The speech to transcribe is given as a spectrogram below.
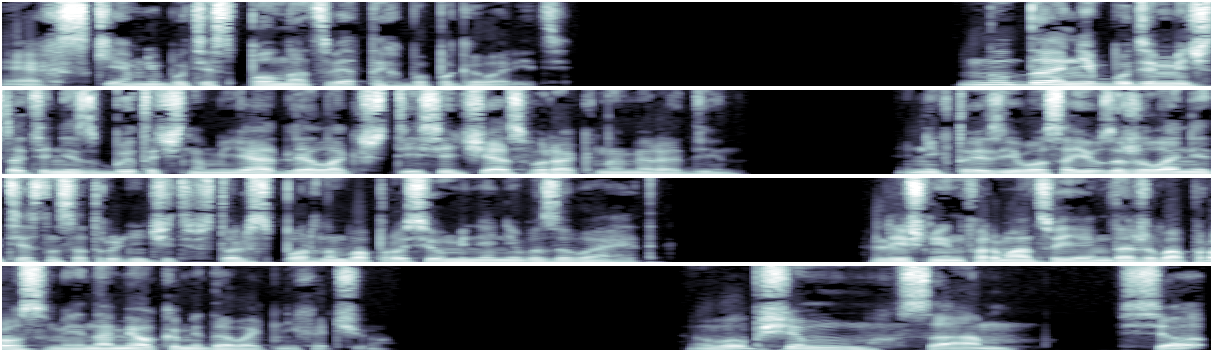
Эх, с кем-нибудь из полноцветных бы поговорить. Ну да, не будем мечтать о несбыточном. Я для Лакшти сейчас враг номер один. Никто из его союза желания тесно сотрудничать в столь спорном вопросе у меня не вызывает. Лишнюю информацию я им даже вопросами и намеками давать не хочу. В общем, сам. Все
